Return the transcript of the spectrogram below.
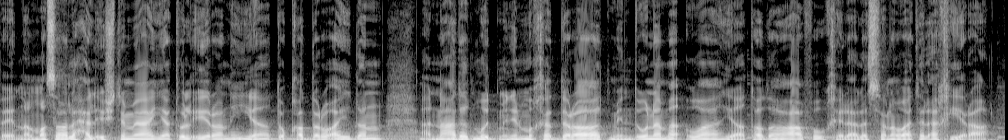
فإن المصالح الاجتماعية الإيرانية تقدر أيضا أن عدد مدمني المخدرات من دون مأوى يتضاعف خلال السنوات الأخيرة.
